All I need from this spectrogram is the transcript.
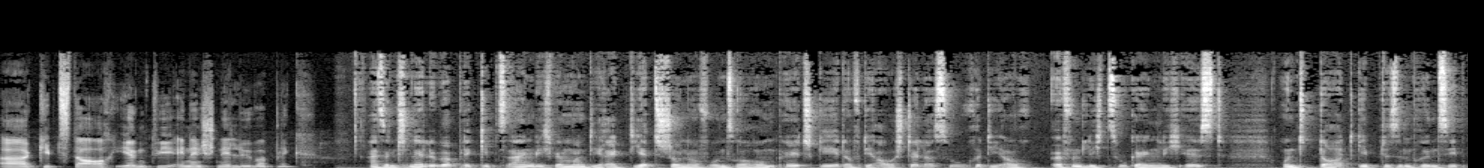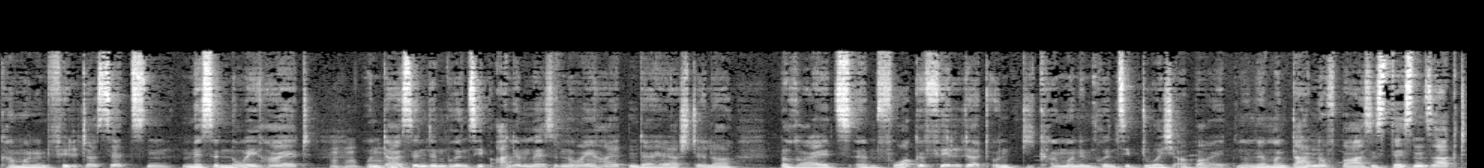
äh, Gibt es da auch irgendwie einen Schnellüberblick? Also einen Schnellüberblick gibt es eigentlich, wenn man direkt jetzt schon auf unsere Homepage geht, auf die Ausstellersuche, die auch öffentlich zugänglich ist. Und dort gibt es im Prinzip, kann man einen Filter setzen, Messe Neuheit. Mhm, und da mhm. sind im Prinzip alle Messeneuheiten der Hersteller bereits ähm, vorgefiltert und die kann man im Prinzip durcharbeiten. Und wenn man dann auf Basis dessen sagt,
